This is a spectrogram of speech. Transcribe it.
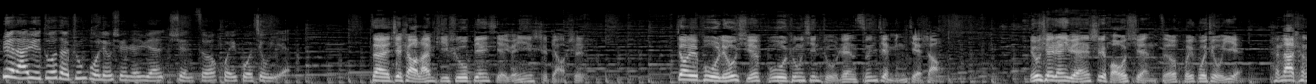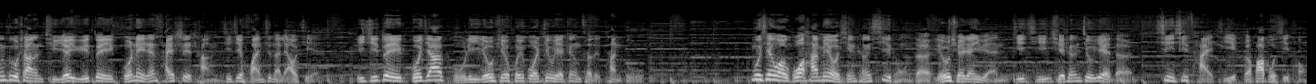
越来越多的中国留学人员选择回国就业。在介绍蓝皮书编写原因时表示，教育部留学服务中心主任孙建明介绍，留学人员是否选择回国就业，很大程度上取决于对国内人才市场及其环境的了解，以及对国家鼓励留学回国就业政策的探读。目前，我国还没有形成系统的留学人员及其学生就业的信息采集和发布系统，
